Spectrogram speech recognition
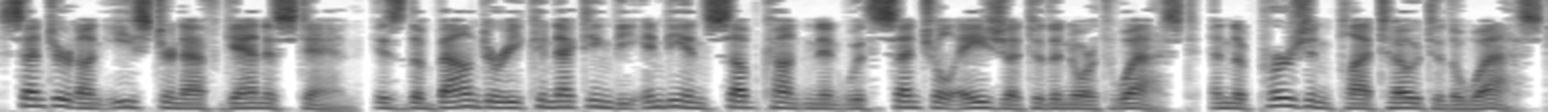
centered on eastern Afghanistan, is the boundary connecting the Indian subcontinent with Central Asia to the northwest, and the Persian Plateau to the west.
